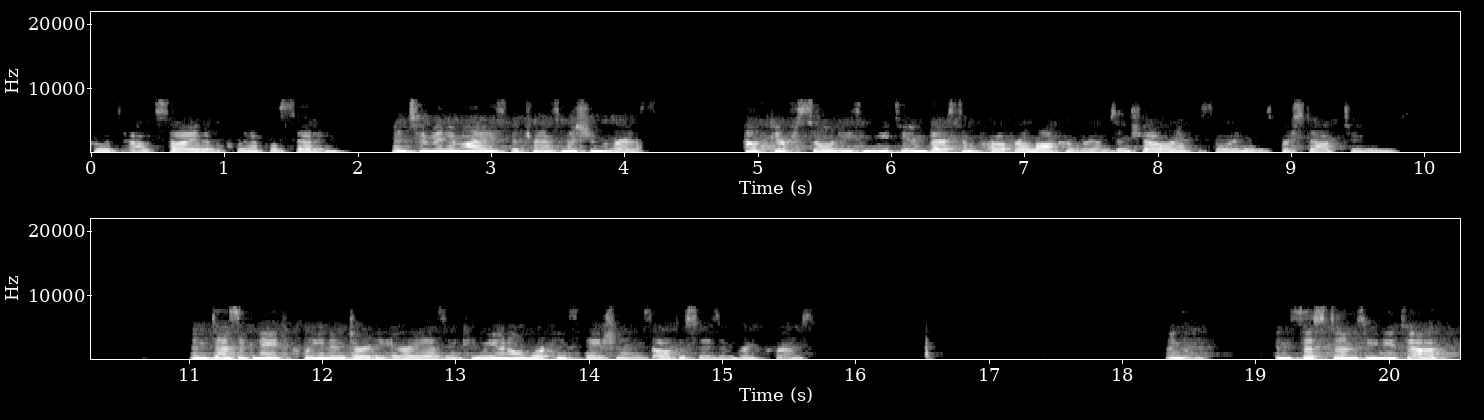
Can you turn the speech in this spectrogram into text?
coats outside of a clinical setting. And to minimize the transmission risk, healthcare facilities need to invest in proper locker rooms and showering facilities for staff to use and designate clean and dirty areas in communal working stations, offices, and break rooms. And in systems, you need to act,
